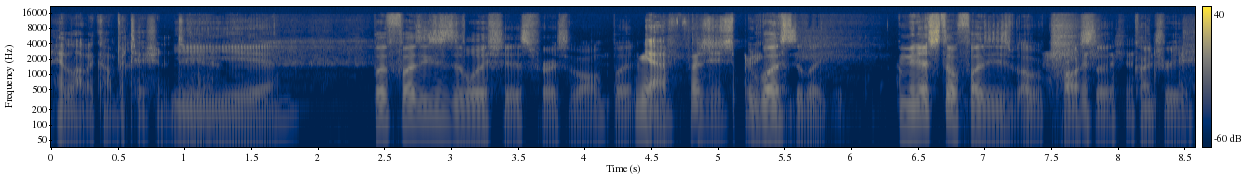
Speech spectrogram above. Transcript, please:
had a lot of competition too. Yeah, but Fuzzies is delicious, first of all. But yeah, Fuzzies. it was good. delicious. I mean, there's still Fuzzies across the country,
